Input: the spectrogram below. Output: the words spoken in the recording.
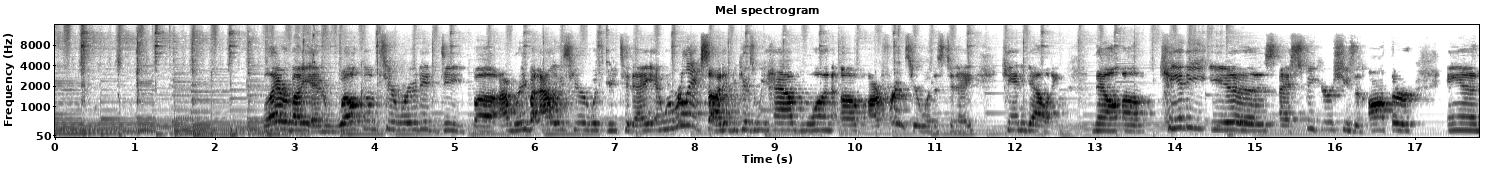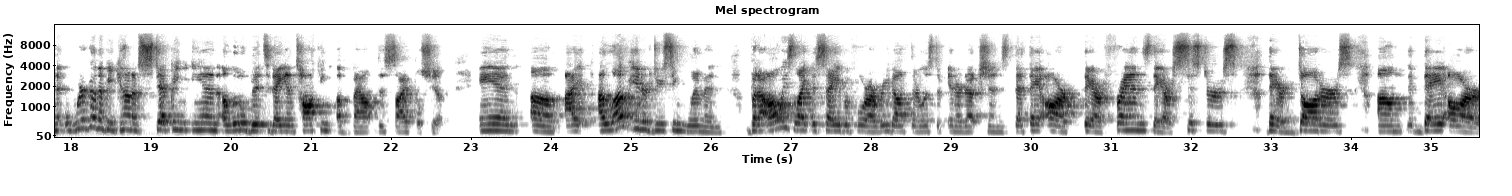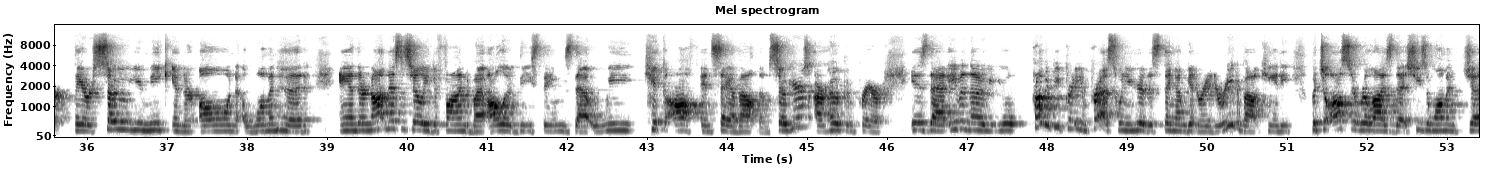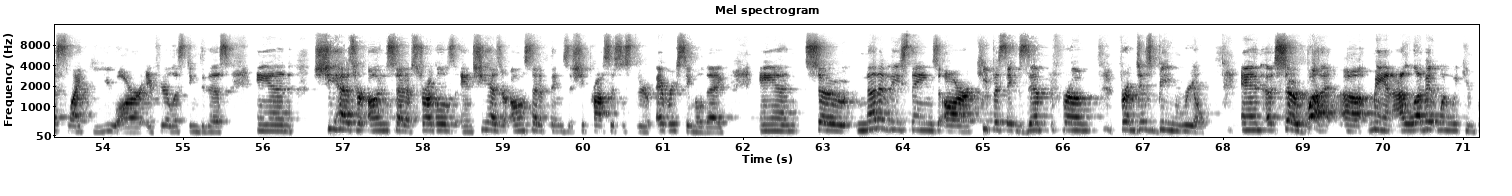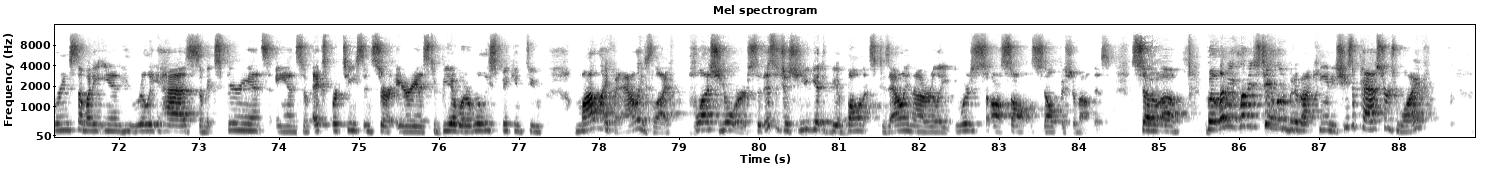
Well, hey everybody, and welcome to Rooted Deep. Uh, I'm Reba. Allie's here with me today, and we're really excited because we have one of our friends here with us today, Kandi Gallaty. Now, um, Kandi is a speaker, she's an author, and we're going to be kind of stepping in a little bit today and talking about discipleship. And um, I, I love introducing women but I always like to say before I read off their list of introductions that they are they are friends, they are sisters, they are daughters. Um, they are they are so unique in their own womanhood, and they're not necessarily defined by all of these things that we kick off and say about them. So here's our hope and prayer: is that even though you'll probably be pretty impressed when you hear this thing I'm getting ready to read about Kandi, but you'll also realize that she's a woman just like you are if you're listening to this, and she has her own set of struggles and she has her own set of things that she processes through every single day. And so none of these things are keep us exempt from from just being real. And uh, so but uh, man i love it when we can bring somebody in who really has some experience and some expertise in certain areas to be able to really speak into my life and Allie's life plus yours. So this is just you get to be a bonus because Allie and I really we're just all selfish about this. So, um, but let me let me just tell you a little bit about Kandi. She's a pastor's wife.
